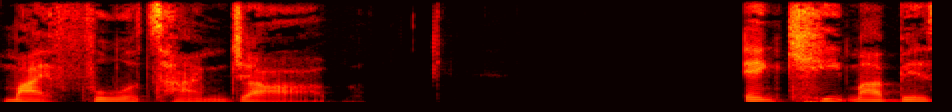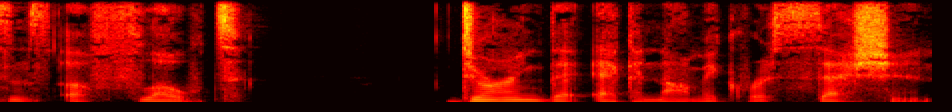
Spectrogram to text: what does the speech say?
my full time job and keep my business afloat during the economic recession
